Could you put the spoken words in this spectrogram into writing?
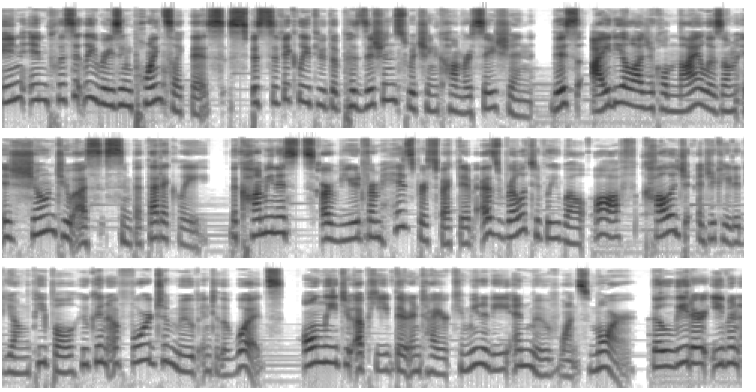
In implicitly raising points like this, specifically through the position switching conversation, this ideological nihilism is shown to us sympathetically. The communists are viewed from his perspective as relatively well off, college educated young people who can afford to move into the woods, only to upheave their entire community and move once more. The leader even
